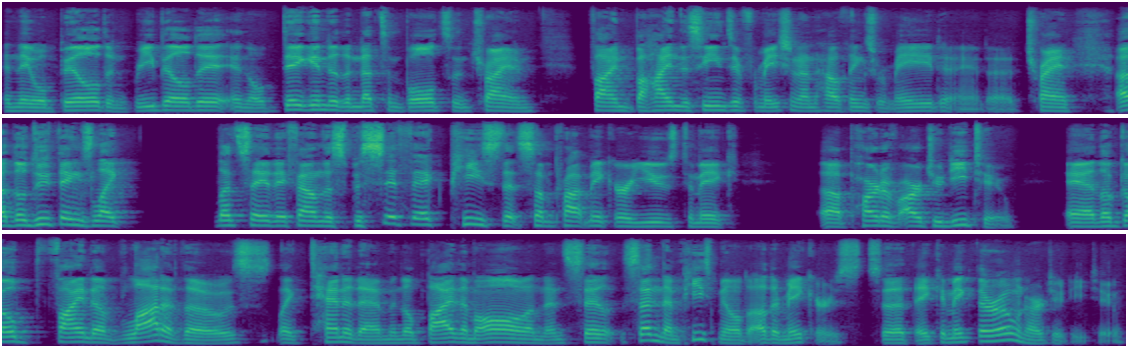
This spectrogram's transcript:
and they will build and rebuild it and they'll dig into the nuts and bolts and try and find behind the scenes information on how things were made and uh, try and uh, they'll do things like let's say they found the specific piece that some prop maker used to make uh, part of r2d2 and they'll go find a lot of those like 10 of them and they'll buy them all and then send them piecemeal to other makers so that they can make their own r2d2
